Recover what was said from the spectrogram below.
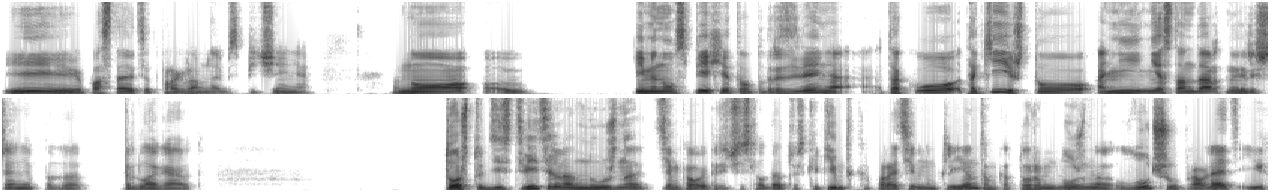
и поставить это программное обеспечение. Но э, именно успехи этого подразделения а, тако, такие, что они нестандартные решения э, предлагают. То, что действительно нужно тем, кого я перечислил, да, то есть каким-то корпоративным клиентам, которым нужно лучше управлять их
